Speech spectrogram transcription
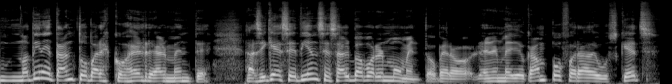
no tiene tanto para escoger realmente. Así que Setien se salva por el momento, pero en el mediocampo, fuera de Busquets,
